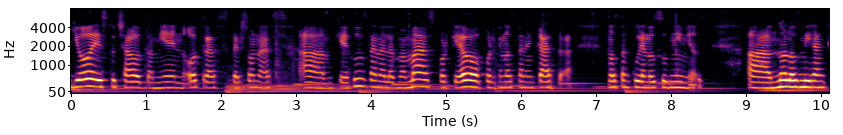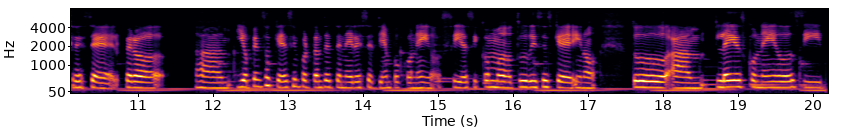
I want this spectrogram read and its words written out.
yo he escuchado también otras personas que juzgan a las mamás porque, oh, porque no están en casa, no están cuidando a sus niños, no los miran crecer, pero yo pienso que es importante tener ese tiempo con ellos. Y así como tú dices que, you know, tú lees con ellos y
